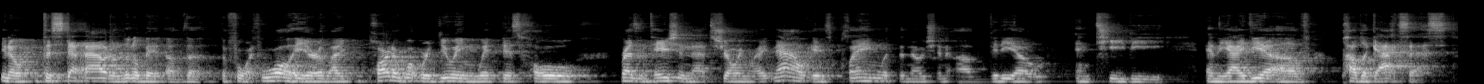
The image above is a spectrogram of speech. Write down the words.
you know, to step out a little bit of the, the fourth wall here, like part of what we're doing with this whole presentation that's showing right now is playing with the notion of video and TV and the idea of public access.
